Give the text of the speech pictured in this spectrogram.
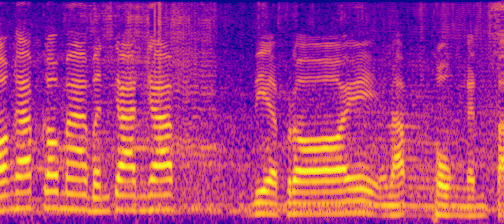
2 ครับ ก็มาเหมือนกันครับ เรียบร้อยรับธงกันไป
